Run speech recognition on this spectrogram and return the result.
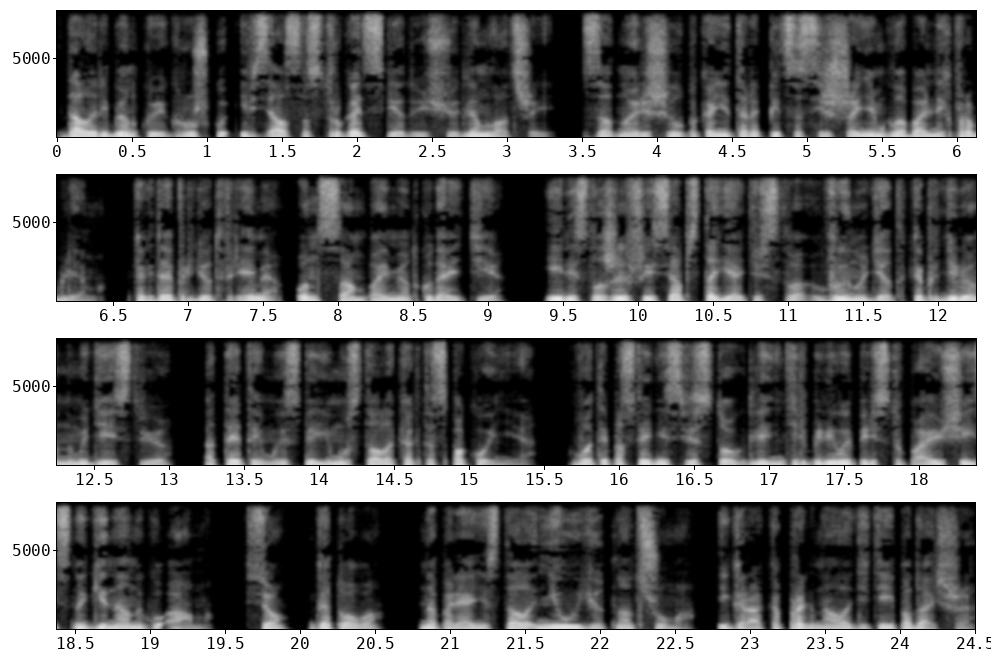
Дал ребенку игрушку и взялся стругать следующую для младшей. Заодно решил пока не торопиться с решением глобальных проблем. Когда придет время, он сам поймет, куда идти. Или сложившиеся обстоятельства вынудят к определенному действию. От этой мысли ему стало как-то спокойнее. Вот и последний свисток для нетерпеливо переступающей с ноги на ногу Ам. Все, готово. На поляне стало неуютно от шума. Играка прогнала детей подальше.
